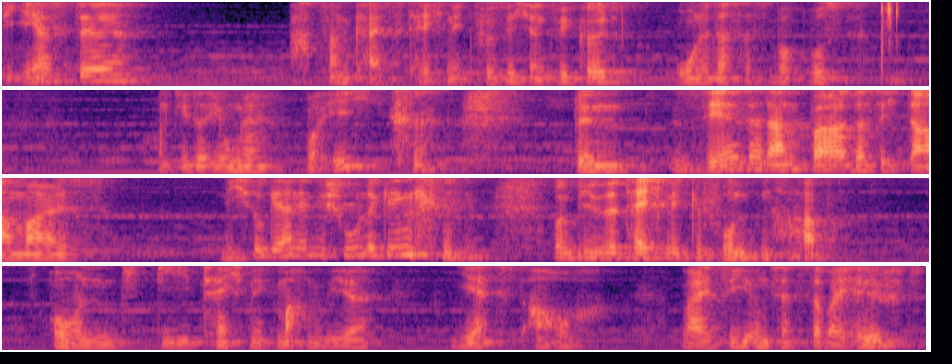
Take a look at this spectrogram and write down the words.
die erste Achtsamkeitstechnik für sich entwickelt, ohne dass er es überhaupt wusste. Und dieser Junge war ich. Bin sehr, sehr dankbar, dass ich damals nicht so gerne in die Schule ging und diese Technik gefunden habe. Und die Technik machen wir jetzt auch, weil sie uns jetzt dabei hilft,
